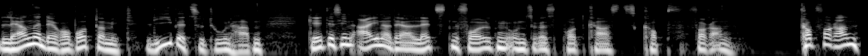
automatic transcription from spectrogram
lernende Roboter mit Liebe zu tun haben, geht es in einer der letzten Folgen unseres Podcasts Kopf voran. Kopf voran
